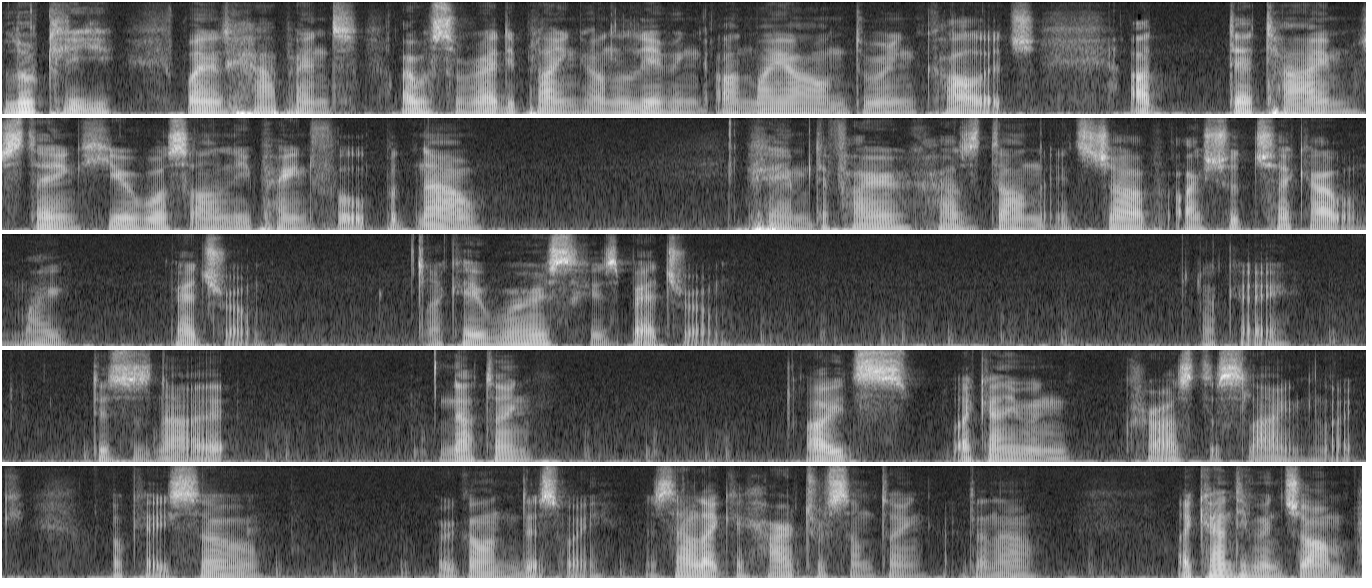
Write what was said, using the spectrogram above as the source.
Luckily, when it happened, I was already planning on living on my own during college. At that time, staying here was only painful, but now Him, the fire has done its job. I should check out my bedroom. Okay, where is his bedroom? Okay. This is not it. Nothing? Oh, it's... I can't even cross this line, like... Okay, so... We're going this way. Is that like a heart or something? I don't know. I can't even jump.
